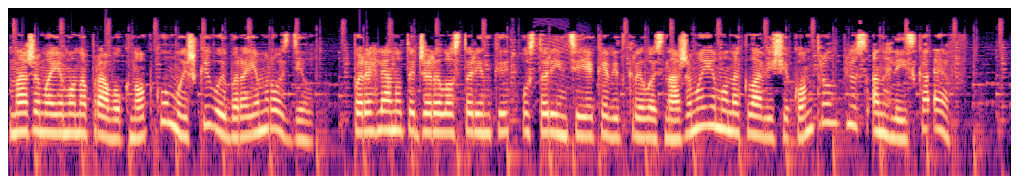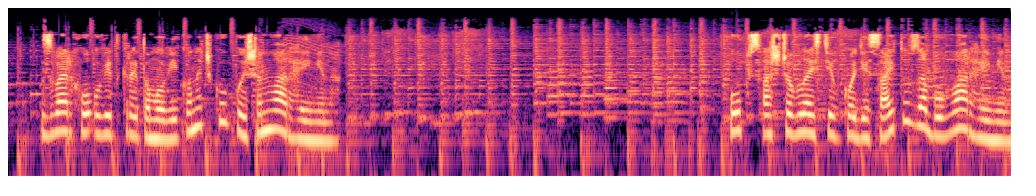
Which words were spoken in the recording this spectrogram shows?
нажимаємо на праву кнопку мишки, вибираємо розділ. Переглянути джерело сторінки. У сторінці, яке відкрилось, нажимаємо на клавіші Ctrl плюс англійська F. Зверху у відкритому віконечку пишемо Wargaming. Упс, а що в листі в коді сайту забув Wargaming.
